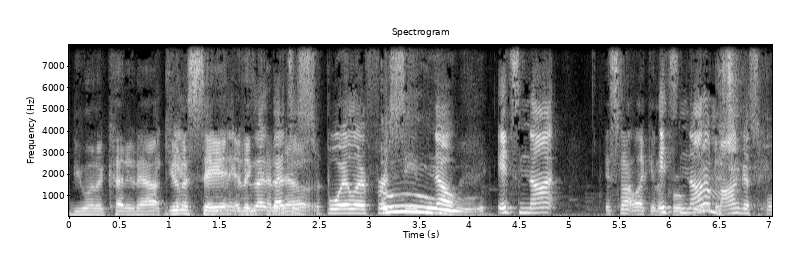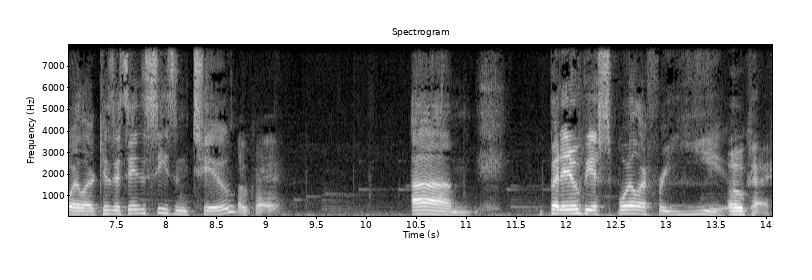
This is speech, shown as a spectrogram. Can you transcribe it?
Do you want to cut it out? Do you want can't to say it anything, and then 'cause cut that, it That's out? That's a spoiler for season. No, it's not. It's not like an. It's not a manga spoiler because it's in season two. Okay. Um, but it'll be a spoiler for you Okay.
